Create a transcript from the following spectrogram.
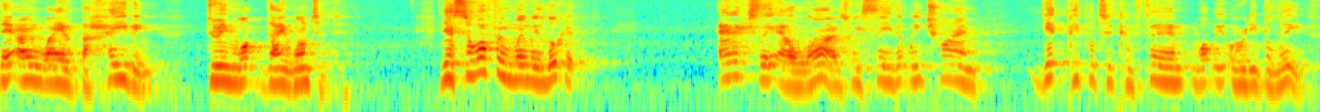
their own way of behaving, doing what they wanted. Now, so often when we look at, at actually our lives, we see that we try and get people to confirm what we already believe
